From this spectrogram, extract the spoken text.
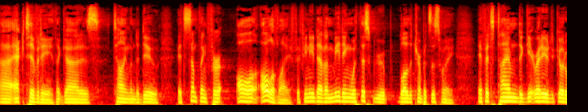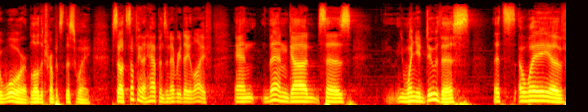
uh, activity that God is telling them to do. It's something for all, all of life. If you need to have a meeting with this group, blow the trumpets this way. If it's time to get ready to go to war, blow the trumpets this way. So it's something that happens in everyday life. And then God says, when you do this, it's a way of,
